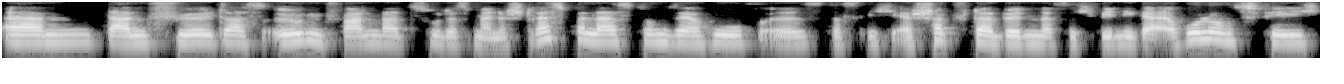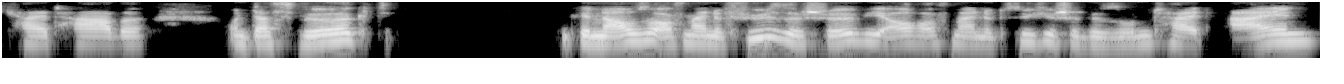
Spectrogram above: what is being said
ähm, dann führt das irgendwann dazu, dass meine Stressbelastung sehr hoch ist, dass ich erschöpfter bin, dass ich weniger Erholungsfähigkeit habe und das wirkt genauso auf meine physische wie auch auf meine psychische Gesundheit ein,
